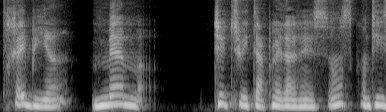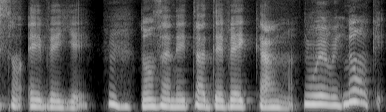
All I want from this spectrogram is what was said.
très bien, même tout de suite après la naissance, quand ils sont éveillés, Mhm. dans un état d'éveil calme. Oui, oui. Donc,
